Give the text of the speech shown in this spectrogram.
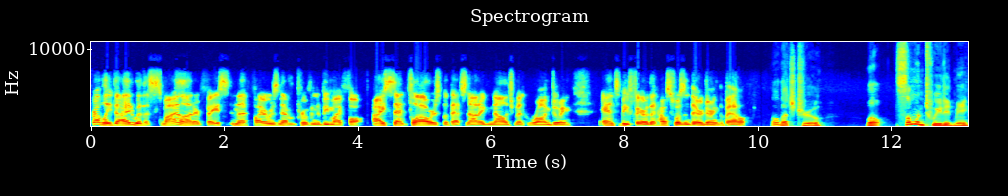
Probably died with a smile on her face, and that fire was never proven to be my fault. I sent flowers, but that's not acknowledgement of wrongdoing. And to be fair, that house wasn't there during the battle. Well, that's true. Well, someone tweeted me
